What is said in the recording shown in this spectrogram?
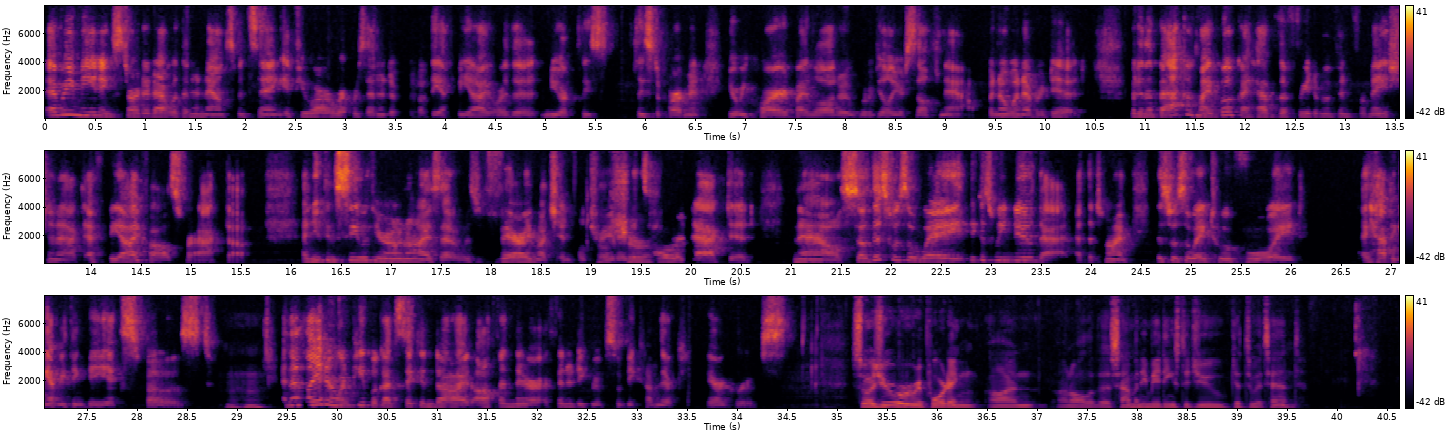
Every meeting started out with an announcement saying, if you are a representative of the FBI or the New York Police Police Department, you're required by law to reveal yourself now. But no one ever did. But in the back of my book, I have the Freedom of Information Act FBI files for ACT UP. And you can see with your own eyes that it was very much infiltrated. It's sure. all redacted now. So this was a way, because we knew that at the time, this was a way to avoid uh, having everything be exposed. Mm-hmm. And then later, when people got sick and died, often their affinity groups would become their care groups. So, as you were reporting on on all of this, how many meetings did you get to attend?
